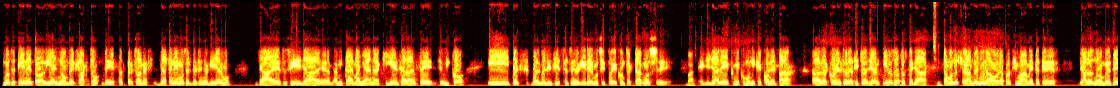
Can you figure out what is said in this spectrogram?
no se tiene todavía el nombre exacto de estas personas. Ya tenemos el del señor Guillermo, ya eso sí, ya a mitad de mañana aquí en Sarance se ubicó y pues vuelvo y le insisto, el señor Guillermo si puede contactarnos, eh, Vale. ya le me comuniqué con él para, para hablar con él sobre la situación y nosotros pues ya Sí. estamos esperando en una hora aproximadamente tener ya los nombres de No,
